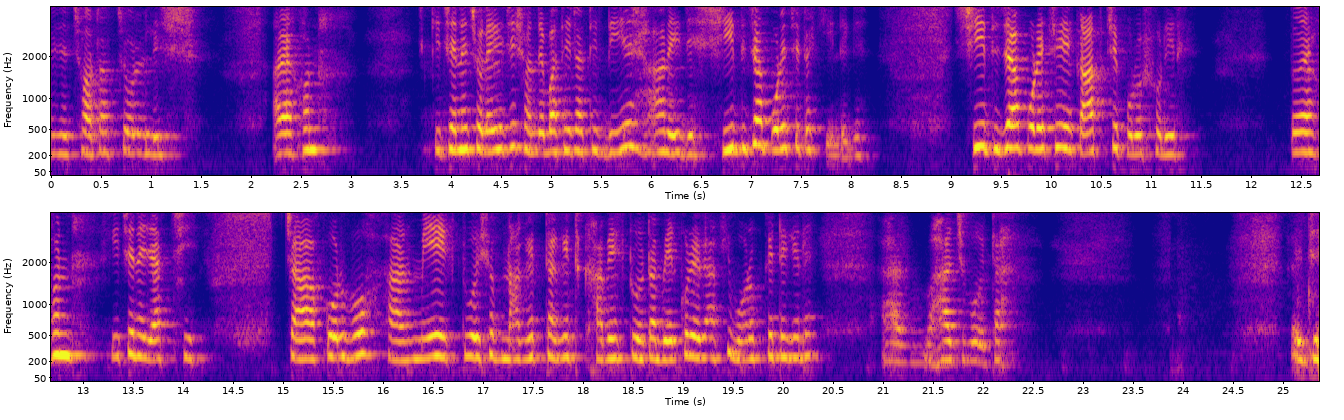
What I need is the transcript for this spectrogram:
এই যে ছটা চল্লিশ। আর এখন কিচেনে চলে গেছি সন্ধে বাতি টাতি দিয়ে। আর এই যে শীত যা পড়েছে, এটা কী লেগে? শীত যা পড়েছে, কাঁপছে পুরো শরীর। তো এখন কিচেনে যাচ্ছি। চা করব আর মেয়ে একটু ওইসব নাগেট টাগেট খাবে, একটু ওটা বের করে রাখি, বরফ কেটে গেলে আর ভাজবো এটা। এই যে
